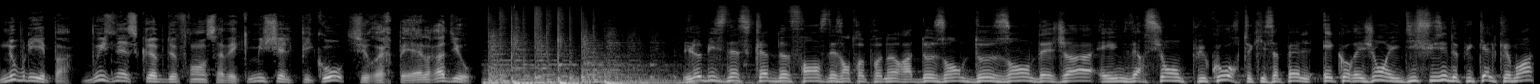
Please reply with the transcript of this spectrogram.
N'oubliez pas, Business Club de France avec Michel Picot sur RPL Radio. Le Business Club de France des entrepreneurs a deux ans, deux ans déjà, et une version plus courte qui s'appelle Éco-Région est diffusée depuis quelques mois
